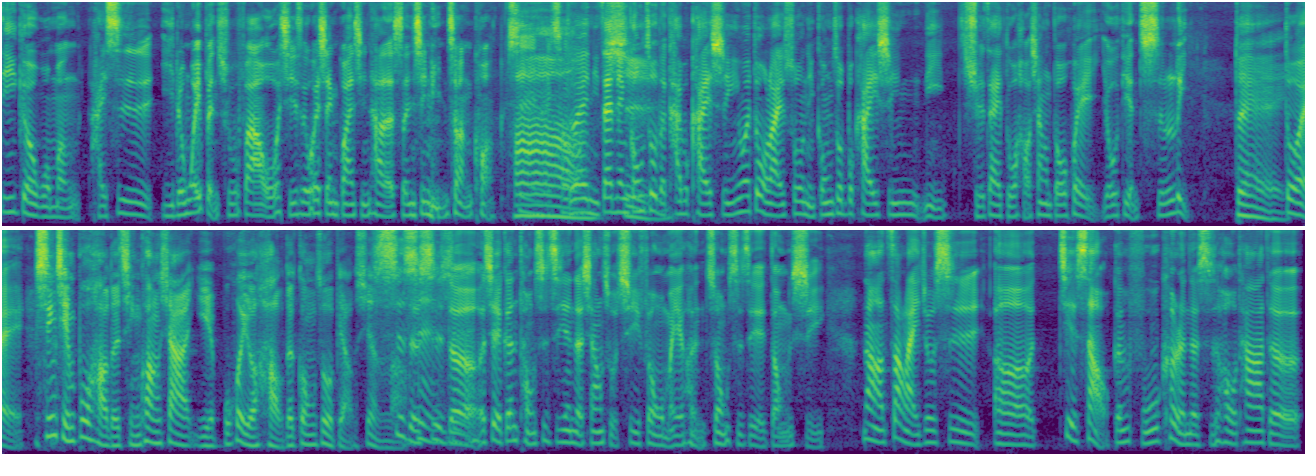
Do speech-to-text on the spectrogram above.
第一个我们还是以人为本出发，我其实会先关心他的身心灵状况。是啊没错。所以你在那边工作的开不开心？因为对我来说，你工作不开心，你学再多好像都会有点吃力。对对，心情不好的情况下，也不会有好的工作表现了。是的，是是的，是而且跟同事之间的相处气氛，我们也很重视这些东西。那再来就是呃，介绍跟服务客人的时候，他的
